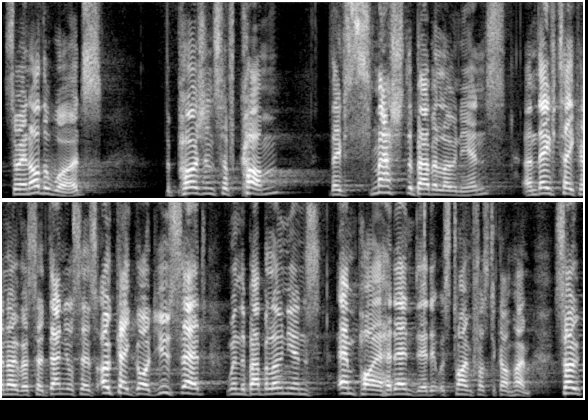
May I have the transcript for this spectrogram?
So, in other words, the Persians have come, they've smashed the Babylonians, and they've taken over. So Daniel says, Okay, God, you said when the Babylonians' empire had ended, it was time for us to come home. So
